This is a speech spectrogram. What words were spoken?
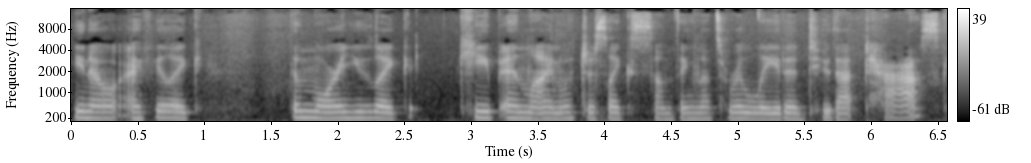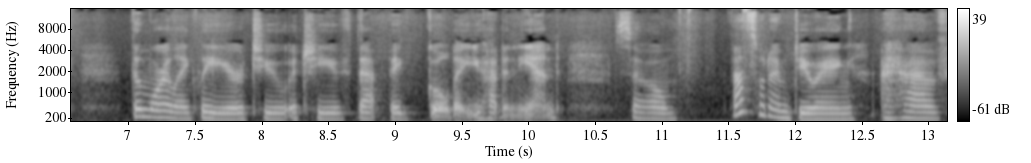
You know, I feel like the more you like keep in line with just like something that's related to that task, the more likely you're to achieve that big goal that you had in the end. So that's what I'm doing. I have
